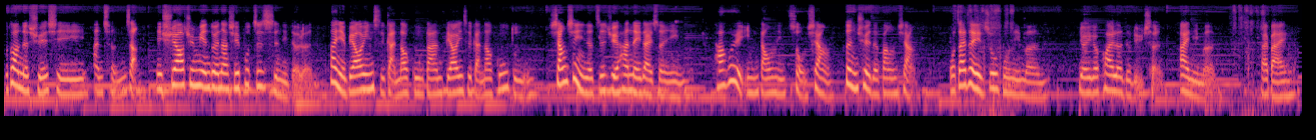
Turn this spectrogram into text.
不断的学习和成长，你需要去面对那些不支持你的人，但也不要因此感到孤单，不要因此感到孤独。相信你的直觉和内在声音，它会引导你走向正确的方向。我在这里祝福你们有一个快乐的旅程，爱你们，拜拜。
